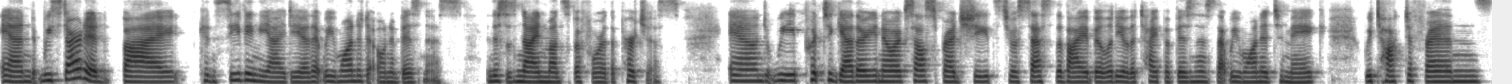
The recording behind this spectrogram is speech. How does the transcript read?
And we started by conceiving the idea that we wanted to own a business. And this is nine months before the purchase. And we put together, you know, Excel spreadsheets to assess the viability of the type of business that we wanted to make. We talked to friends,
